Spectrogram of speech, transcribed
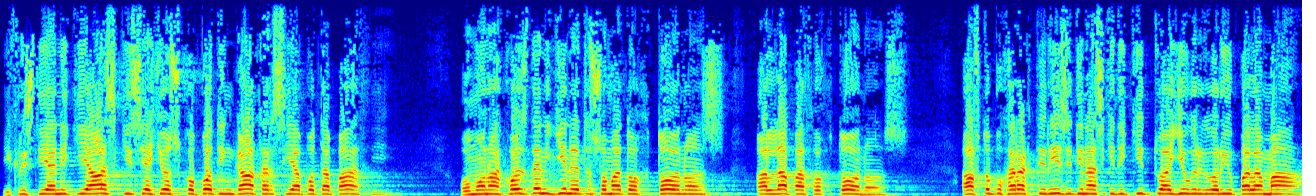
Η χριστιανική άσκηση έχει ως σκοπό την κάθαρση από τα πάθη. Ο μοναχός δεν γίνεται σωματοχτόνος, αλλά παθοχτόνος. Αυτό που χαρακτηρίζει την ασκητική του Αγίου Γρηγορίου Παλαμά,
